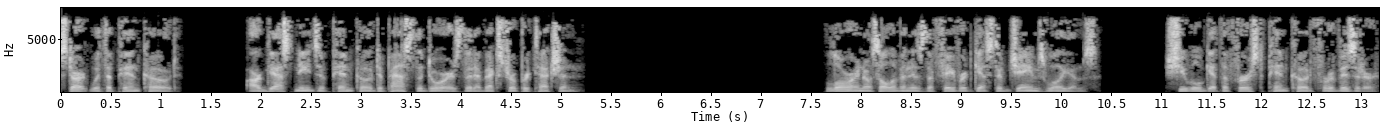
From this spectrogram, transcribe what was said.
Start with the PIN code. Our guest needs a PIN code to pass the doors that have extra protection. Lauren O'Sullivan is the favorite guest of James Williams. She will get the first PIN code for a visitor.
